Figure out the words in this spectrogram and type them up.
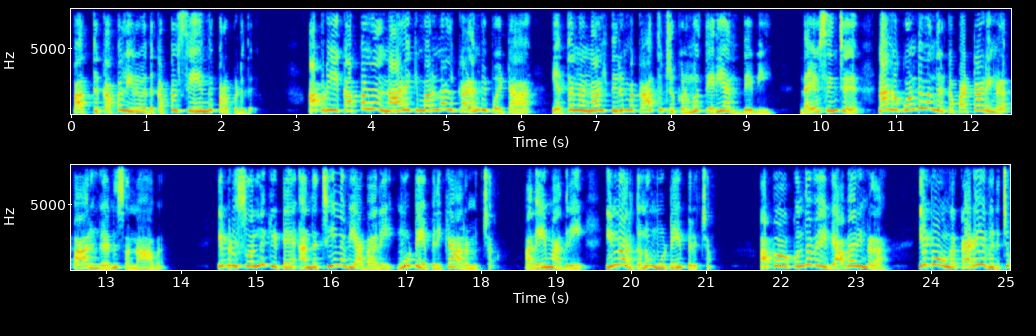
பத்து கப்பல் இருபது கப்பல் சேர்ந்து புறப்படுது. அப்படி கப்பல் நாளைக்கு மறுநாள் கிளம்பி போயிட்டா எத்தனை நாள் திரும்ப காத்துட்டு இருக்கணுமோ தெரியாது தேவி. தயவு செஞ்சு நாங்க கொண்டு வந்திருக்க பட்டாடைங்களை பாருங்கன்னு சொன்னான் அவன். இப்படி சொல்லிக்கிட்டே அந்த சீன வியாபாரி மூட்டையை பிரிக்க ஆரம்பிச்சான். அதே மாதிரி இன்னொருத்தனும் மூட்டையை பிரிச்சான். அப்போ குந்தவை வியாபாரிங்களா இப்போ உங்க கடையை விரிச்சு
